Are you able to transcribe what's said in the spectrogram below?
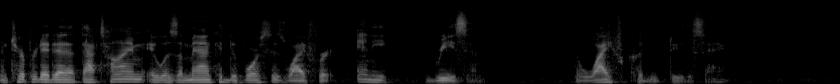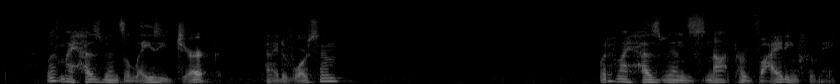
Interpreted at that time, it was a man could divorce his wife for any reason. The wife couldn't do the same. What if my husband's a lazy jerk? Can I divorce him? What if my husband's not providing for me?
